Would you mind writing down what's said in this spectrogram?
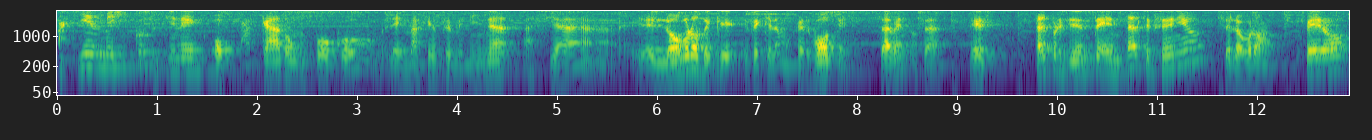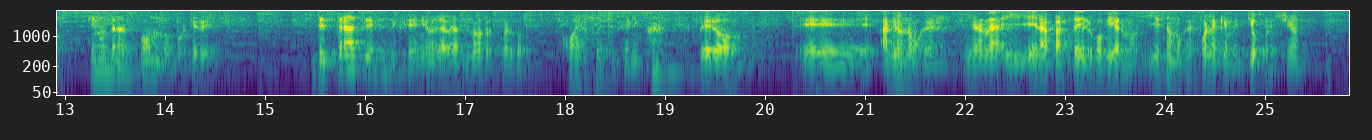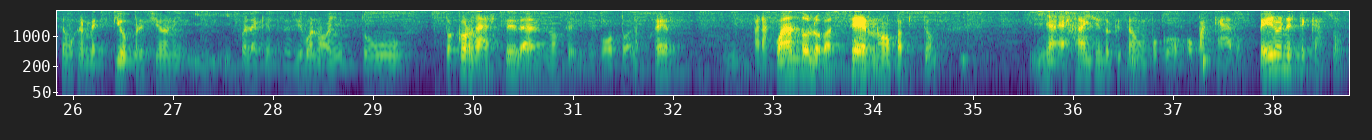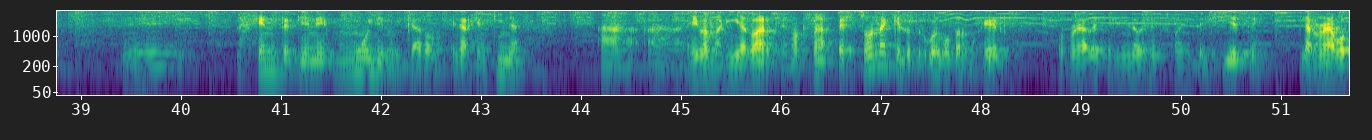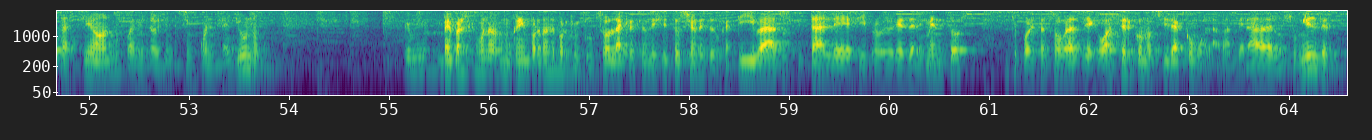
aquí en México se tiene opacado un poco la imagen femenina hacia el logro de que, de que la mujer vote, ¿saben? O sea, es tal presidente en tal sexenio se logró, pero tiene un trasfondo, porque detrás de ese sexenio, la verdad no recuerdo cuál fue el sexenio, pero eh, había una mujer y era, y parte del gobierno y esa mujer fue la que metió presión. Esa mujer metió presión y, fue la que empezó a bueno, oye, tú, tú acordaste dar, no sé, el voto a la mujer. ¿Y para cuándo lo vas a hacer, no, papito? Y ahí siento que estaba un poco opacado. Pero en este caso, eh, la gente tiene muy bien ubicado en Argentina a, a Eva María Duarte, ¿no? que fue la persona que le otorgó el voto a la mujer por primera vez en 1947. La primera votación fue en 1951. Me parece que fue una mujer importante porque impulsó la creación de instituciones educativas, hospitales y proveedorías de alimentos, y que por estas obras llegó a ser conocida como la banderada de los humildes.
